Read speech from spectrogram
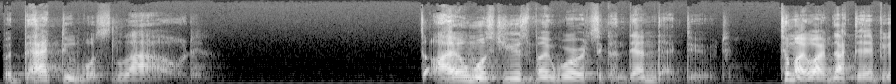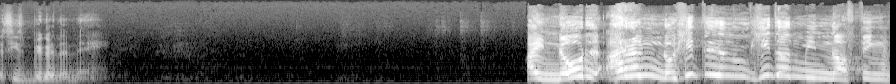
But that dude was loud. So I almost used my words to condemn that dude. To my wife, not to him, because he's bigger than me. I know that I don't know. He didn't, he doesn't mean nothing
